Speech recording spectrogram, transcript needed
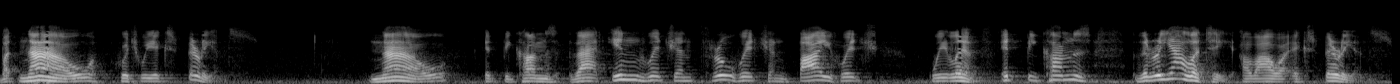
but now which we experience. Now it becomes that in which and through which and by which we live. It becomes the reality of our experience.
